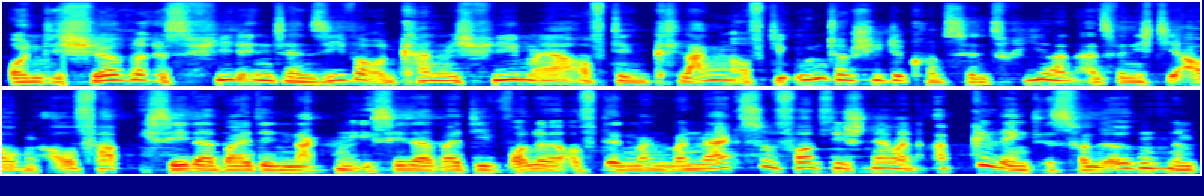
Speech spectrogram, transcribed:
und ich höre es viel intensiver und kann mich viel mehr auf den Klang, auf die Unterschiede konzentrieren, als wenn ich die Augen aufhab. Ich sehe dabei den Nacken, ich sehe dabei die Wolle, auf den man, man merkt sofort, wie schnell man abgelenkt ist von irgendeinem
